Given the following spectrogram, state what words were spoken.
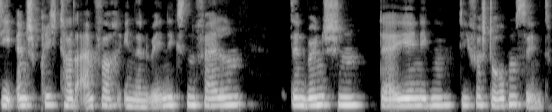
die entspricht halt einfach in den wenigsten Fällen den Wünschen derjenigen, die verstorben sind.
